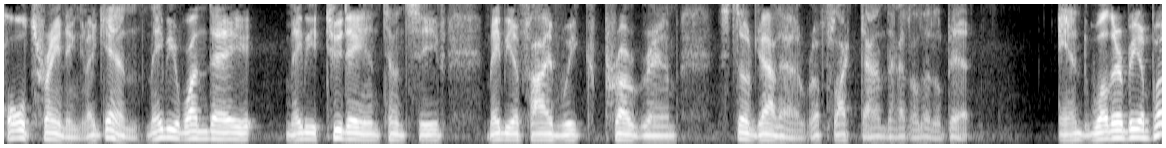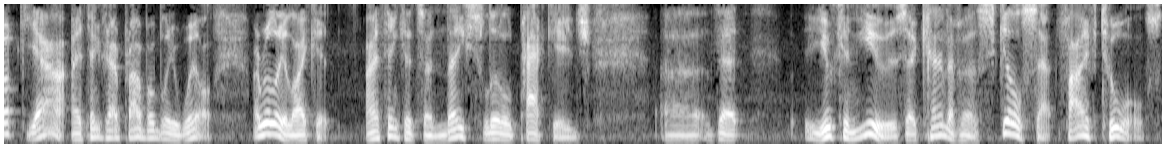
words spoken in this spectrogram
whole training again, maybe one day, maybe two day intensive, maybe a five week program. Still got to reflect on that a little bit. And will there be a book? Yeah, I think I probably will. I really like it. I think it's a nice little package uh, that you can use, a kind of a skill set, five tools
